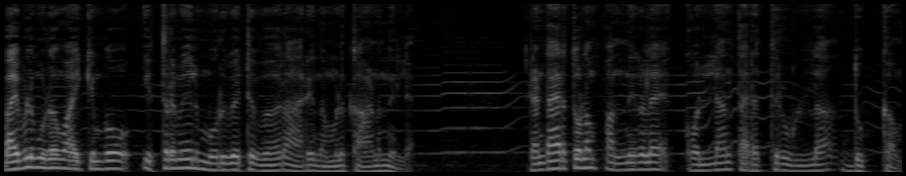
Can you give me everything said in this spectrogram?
ബൈബിൾ മുഴുവൻ വായിക്കുമ്പോൾ ഇത്രമേൽ മുറിവേറ്റ വേറെ ആരെയും നമ്മൾ കാണുന്നില്ല. രണ്ടായിരത്തോളം പന്നികളെ കൊല്ലാൻ തരത്തിലുള്ള ദുഃഖം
